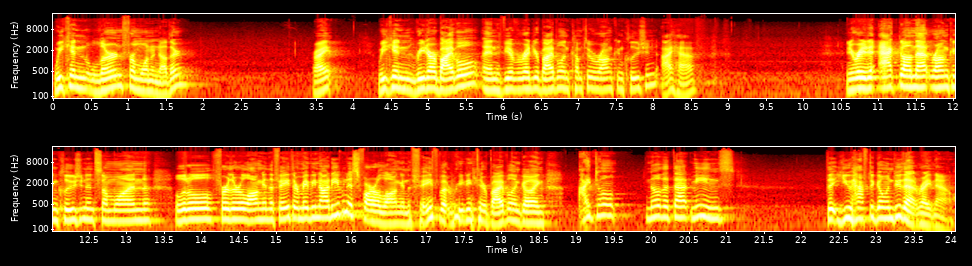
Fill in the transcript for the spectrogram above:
We can learn from one another, right? We can read our Bible, and have you ever read your Bible and come to a wrong conclusion? I have. And you're ready to act on that wrong conclusion in someone a little further along in the faith, or maybe not even as far along in the faith, but reading their Bible and going, I don't know that that means that you have to go and do that right now,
